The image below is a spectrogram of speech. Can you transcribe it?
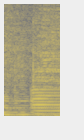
Thank you.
